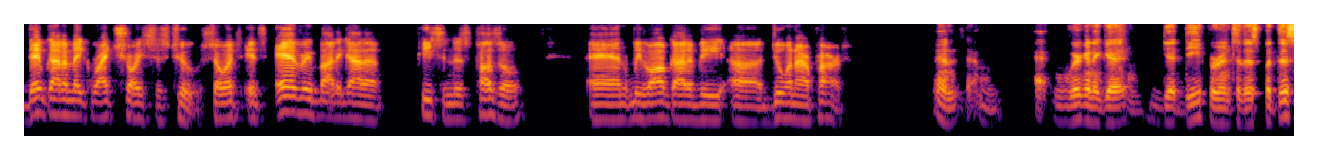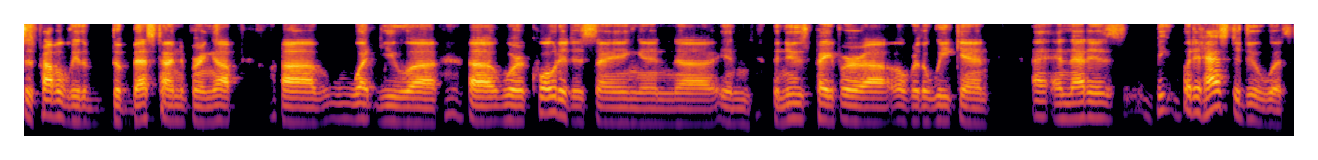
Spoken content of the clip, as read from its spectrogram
they've got to make right choices too. So it's it's everybody got a piece in this puzzle, and we've all got to be uh, doing our part. And um, we're going to get get deeper into this, but this is probably the, the best time to bring up uh, what you uh, uh, were quoted as saying in uh, in the newspaper uh, over the weekend, and that is, but it has to do with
